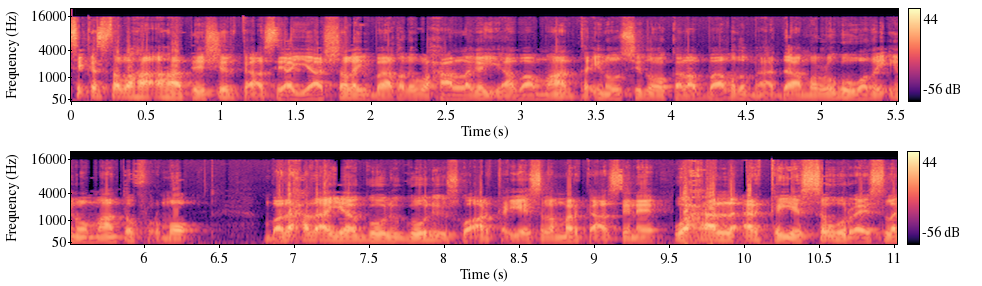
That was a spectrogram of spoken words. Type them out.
Si kastaba ha ahaatee shirkaasi ayaa shalay baaqday waxaa laga yaabaa maanta inuu sidoo kale baaqdo maadaama lagu waday inuu maanta furmo madaxda ayaa gooni gooni isku arkaya islamarkaasina waxaa la arkaya sawir ay isla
